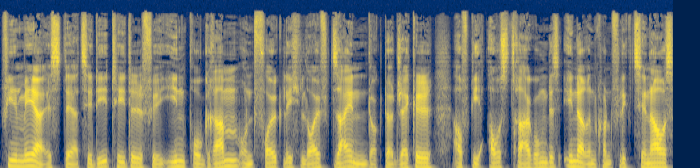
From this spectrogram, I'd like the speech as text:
Vielmehr ist der CD-Titel für ihn Programm und folglich läuft sein Dr. Jekyll auf die Austragung des inneren Konflikts hinaus,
